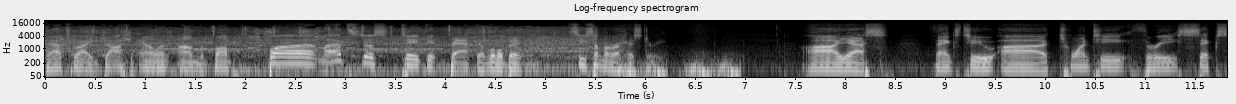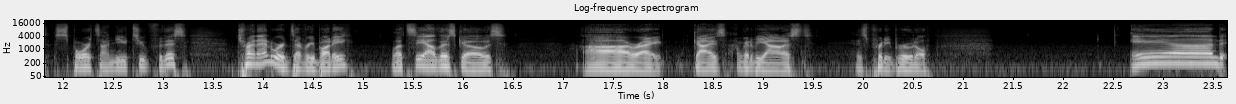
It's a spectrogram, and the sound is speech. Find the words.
That's right, Josh Allen on the bump. But let's just take it back a little bit and see some of our history. Ah, yes. Thanks to uh, 23-6 Sports on YouTube for this. Trent Edwards, everybody. Let's see how this goes. All right. Guys, I'm going to be honest. It's pretty brutal. And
